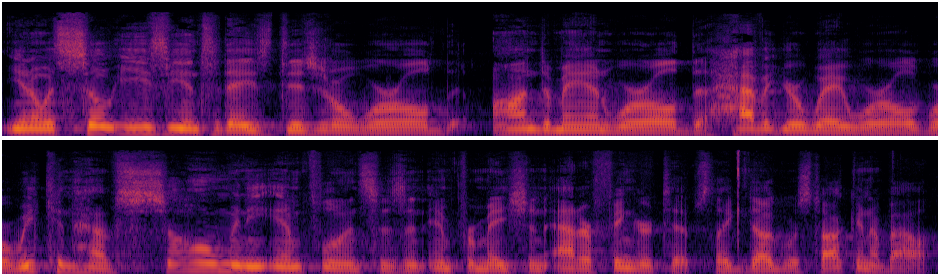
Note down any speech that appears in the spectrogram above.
you know, it's so easy in today's digital world, on demand world, the have it your way world, where we can have so many influences and information at our fingertips, like Doug was talking about.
